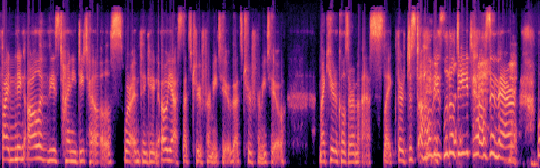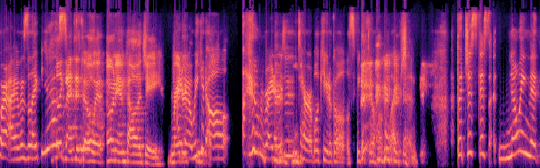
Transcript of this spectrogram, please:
finding all of these tiny details where I'm thinking, oh yes, that's true for me too. That's true for me too. My cuticles are a mess. Like there's just all these little details in there where I was like, yes. like that's its own, own anthology. Right? I know we could all writers with terrible cuticles. We could do a whole collection. but just this knowing that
